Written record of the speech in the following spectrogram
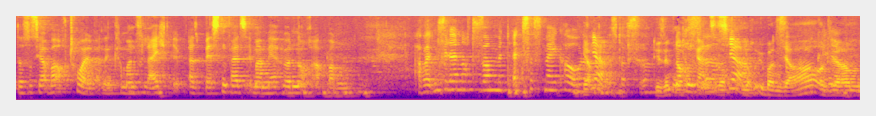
Das ist ja aber auch toll, weil dann kann man vielleicht, also bestenfalls immer mehr Hürden auch abbauen. Arbeiten Sie dann noch zusammen mit Access Maker oder ja. ist das? Ähm, die sind noch, ein ganzes noch, Jahr. noch über ein Jahr okay. und wir haben,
